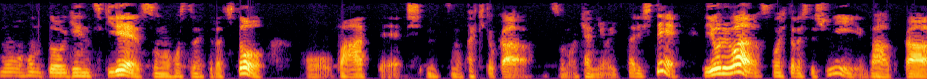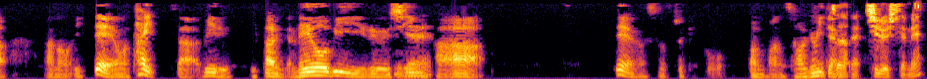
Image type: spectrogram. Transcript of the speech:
もう本当原付で、そのホストの人たちと、こう、バーって、しその滝とか、そのキャニオン行ったりして、で夜はその人たちと一緒にバーとか、あの、行って、まあタイってさ、ビールいっぱいあるんだよ。レオビール、シンパー。で、そのちょっと結構、バンバン騒ぐみたいなね。チルしてね。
